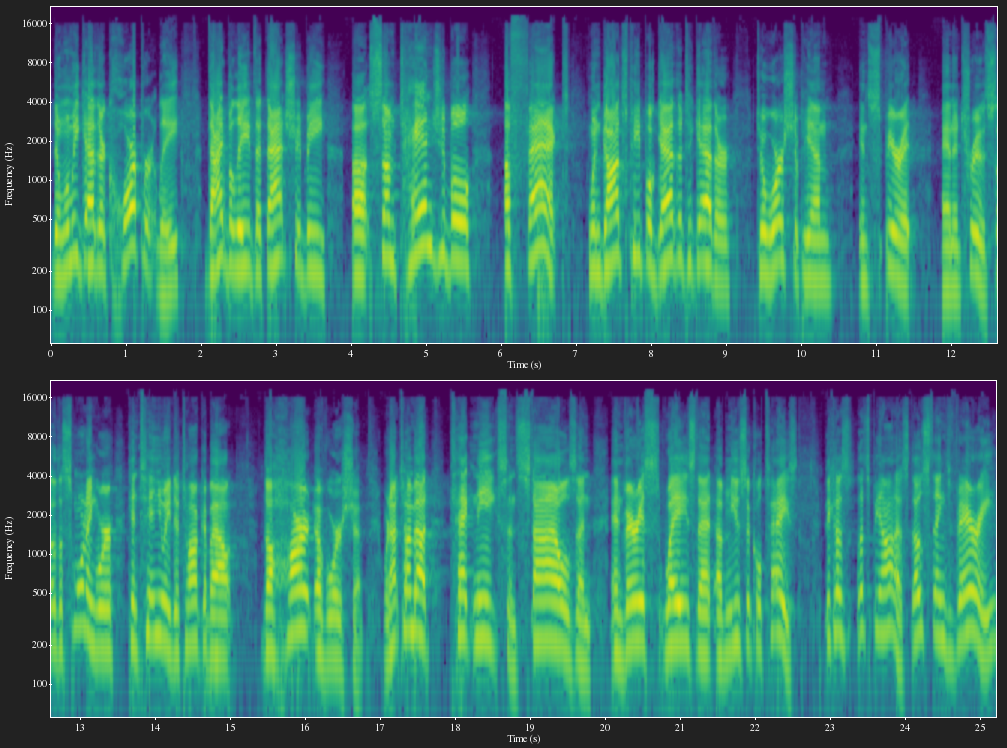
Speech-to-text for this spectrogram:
then when we gather corporately, I believe that that should be uh, some tangible effect when God's people gather together to worship Him in spirit and in truth. So this morning we're continuing to talk about the heart of worship. We're not talking about techniques and styles and, and various ways that of musical taste. Because let's be honest, those things vary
